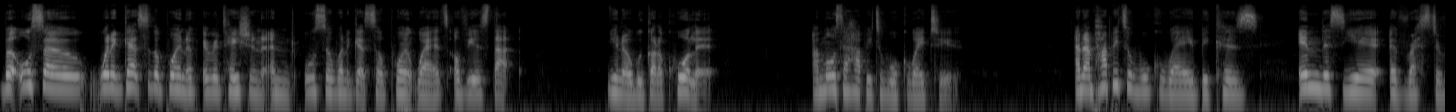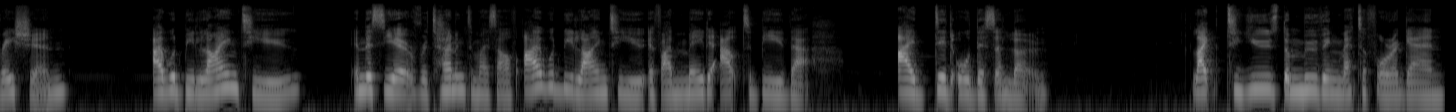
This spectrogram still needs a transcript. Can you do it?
But also, when it gets to the point of irritation, and also when it gets to a point where it's obvious that you know, we've got to call it, I'm also happy to walk away too. And I'm happy to walk away because in this year of restoration, I would be lying to you. In this year of returning to myself, I would be lying to you if I made it out to be that I did all this alone. Like to use the moving metaphor again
